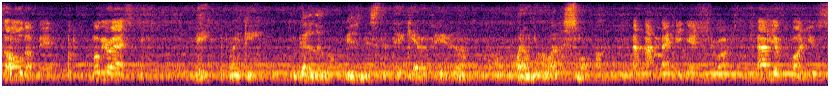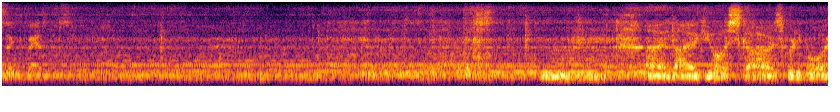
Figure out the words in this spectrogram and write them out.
What's the holdup there? Move your asses. Hey, Frankie, we got a little business to take care of here, huh? Why don't you go have a smoke? yeah, sure. Have your fun, you sick bastards. Mm, I like your scars, pretty boy.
